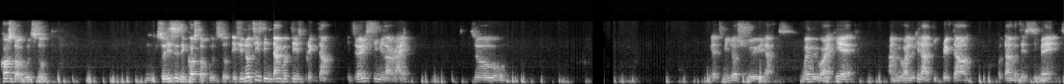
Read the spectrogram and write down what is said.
Cost of goods sold. So this is the cost of goods sold. If you notice in Dangote's breakdown, it's very similar, right? So let me just show you that. When we were here and we were looking at the breakdown for Dangote cement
